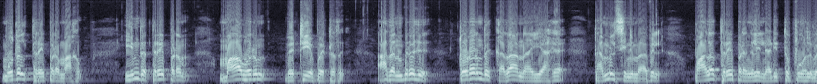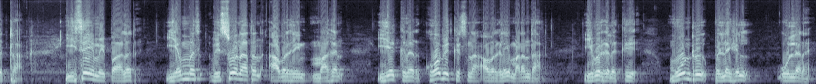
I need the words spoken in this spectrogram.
முதல் திரைப்படமாகும். இந்த திரைப்படம் மாபெரும் வெற்றியை பெற்றது. அதன் பிறகு தொடர்ந்து கதாநாயகியாக தமிழ் சினிமாவில் பல திரைப்படங்களில் நடித்து புகழ் பெற்றார் இசையமைப்பாளர் எம் எஸ் விஸ்வநாதன் அவர்களின் மகன் இயக்குனர் கோபிகிருஷ்ணா அவர்களை மணந்தார். இவர்களுக்கு மூன்று பிள்ளைகள் உள்ளன.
